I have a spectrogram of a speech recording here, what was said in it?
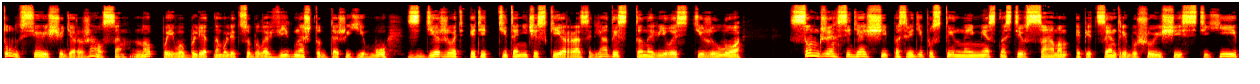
Тул все еще держался, но по его бледному лицу было видно, что даже ему сдерживать эти титанические разряды становилось тяжело – Сонг же, сидящий посреди пустынной местности в самом эпицентре бушующей стихии,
